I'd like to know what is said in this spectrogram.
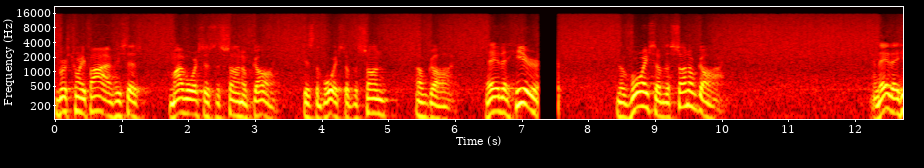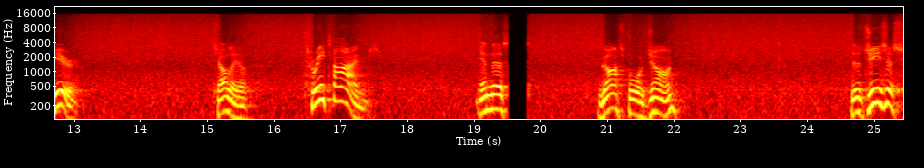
In verse 25, he says, My voice is the Son of God, is the voice of the Son of God. They that hear the voice of the Son of God, and they that hear shall live. Three times in this Gospel of John does Jesus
